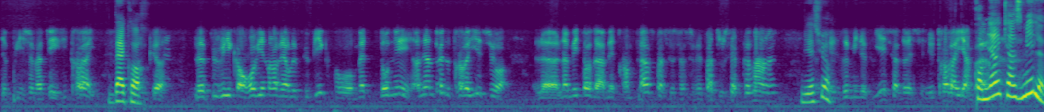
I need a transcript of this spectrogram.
depuis ce matin, ils y travaillent. D'accord. Donc, euh, le public, on reviendra vers le public pour mettre, donner. On est en train de travailler sur la, méthode à mettre en place parce que ça ne se fait pas tout simplement. Hein. Bien sûr. 15 000 billets, c'est du travail. Combien 15 000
